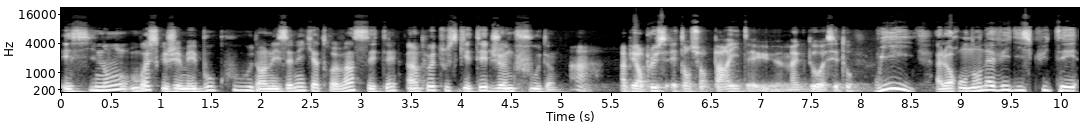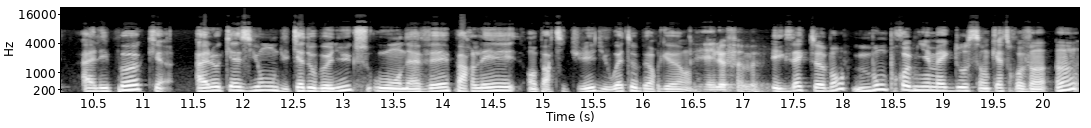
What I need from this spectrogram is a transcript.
Et sinon, moi, ce que j'aimais beaucoup dans les années 80, c'était un peu tout ce qui était junk food. Ah. Ah, puis en plus, étant sur Paris, t'as eu McDo assez tôt. Oui, alors on en avait discuté à l'époque à l'occasion du cadeau bonus où on avait parlé en particulier du Whataburger. Et le fameux. Exactement. Mon premier McDo, c'est en 81.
